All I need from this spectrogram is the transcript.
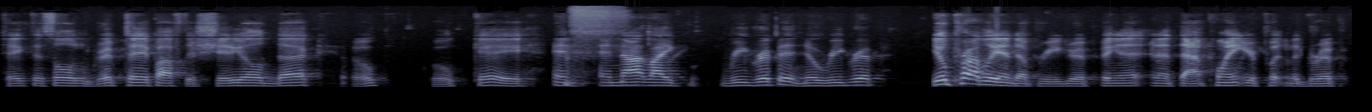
take this old grip tape off the shitty old deck? Oh, okay. And and not like re grip it, no re grip. You'll probably end up re-gripping it, and at that point, you're putting the grip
